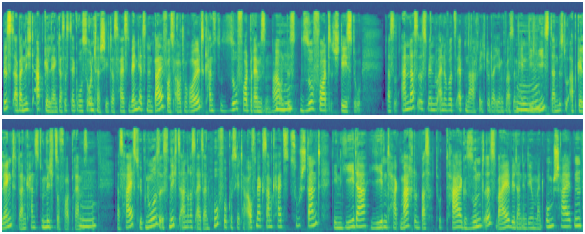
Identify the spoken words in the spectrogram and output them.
bist aber nicht abgelenkt. Das ist der große Unterschied. Das heißt, wenn jetzt ein Ball vors Auto rollt, kannst du sofort bremsen ne? und mhm. bist sofort stehst du. Das anders ist, wenn du eine WhatsApp-Nachricht oder irgendwas im mhm. Handy liest, dann bist du abgelenkt, dann kannst du nicht sofort bremsen. Mhm. Das heißt, Hypnose ist nichts anderes als ein hochfokussierter Aufmerksamkeitszustand, den jeder jeden Tag macht und was total gesund ist, weil wir dann in dem Moment umschalten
